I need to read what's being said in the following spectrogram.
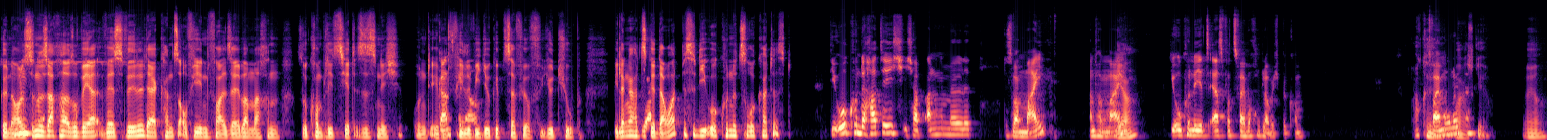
Genau, das ist eine Sache, also wer es will, der kann es auf jeden Fall selber machen. So kompliziert ist es nicht. Und eben Ganz viele genau. Videos gibt es dafür auf YouTube. Wie lange hat es ja. gedauert, bis du die Urkunde zurück hattest? Die Urkunde hatte ich, ich habe angemeldet, das war Mai, Anfang Mai. Ja. Die Urkunde jetzt erst vor zwei Wochen, glaube ich, bekommen. Okay. Zwei Monate? Ja, ja.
